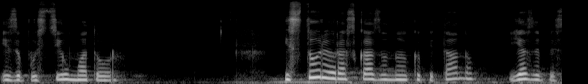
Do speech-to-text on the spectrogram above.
и запустил мотор. Историю, рассказанную капитану, я записал.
